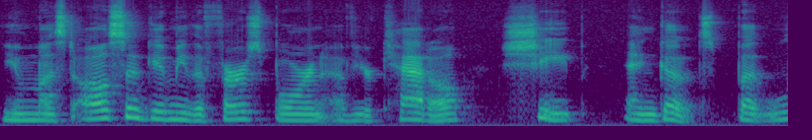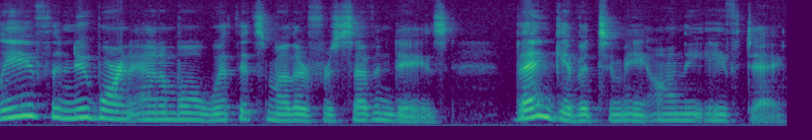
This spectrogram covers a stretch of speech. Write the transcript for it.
You must also give me the firstborn of your cattle sheep, and goats, but leave the newborn animal with its mother for seven days. Then give it to me on the eighth day.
